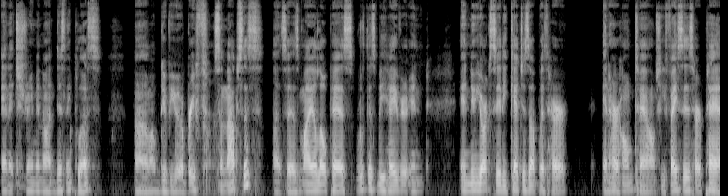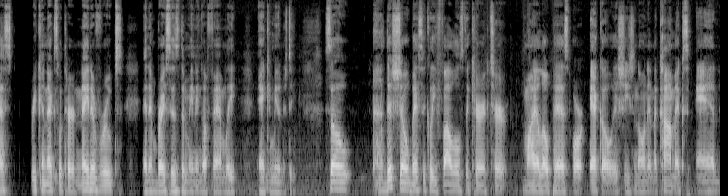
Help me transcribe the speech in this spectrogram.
and it's streaming on Disney Plus. Um, I'll give you a brief synopsis. Uh, it says Maya Lopez, ruthless behavior in in New York City catches up with her in her hometown. She faces her past, reconnects with her native roots, and embraces the meaning of family and community. So, this show basically follows the character Maya Lopez, or Echo, as she's known in the comics. And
